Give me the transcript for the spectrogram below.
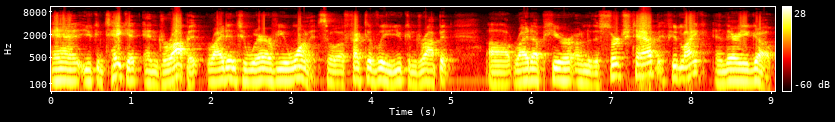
and you can take it and drop it right into wherever you want it. So effectively you can drop it uh, right up here under the search tab if you'd like and there you go.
